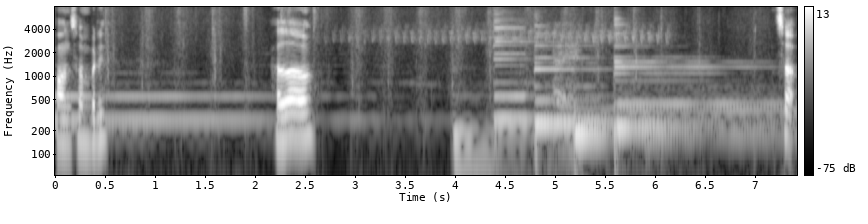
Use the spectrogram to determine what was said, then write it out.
found somebody. Hello. Hey, What's up?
